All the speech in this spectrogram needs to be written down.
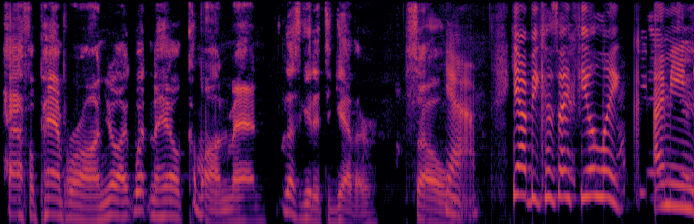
half a pamper on. You're like, what in the hell? Come on, man, let's get it together. So Yeah. Yeah, because I feel like I mean,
